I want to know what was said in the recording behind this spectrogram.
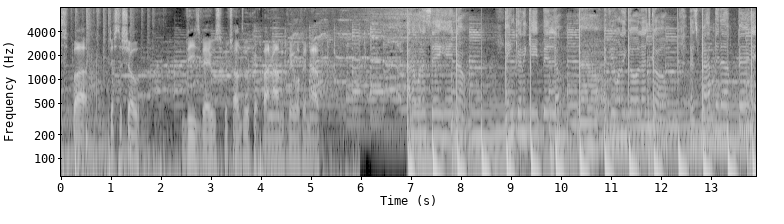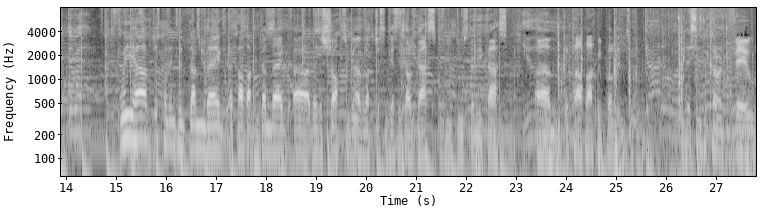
passing place, but just to show these views, which I'll do a quick panoramic view of it now. I don't wanna stay here, no. Ain't gonna keep it low. Now, if you wanna go, let's go. Let's wrap it up and hit the road. I just gotta We have just pulled into Drumbeg, a car park in Drumbeg. Uh, there's a shop, so we're going to have a look just in case they sell gas, because we do still need gas. Um, the car park we've pulled into. This is the current view.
